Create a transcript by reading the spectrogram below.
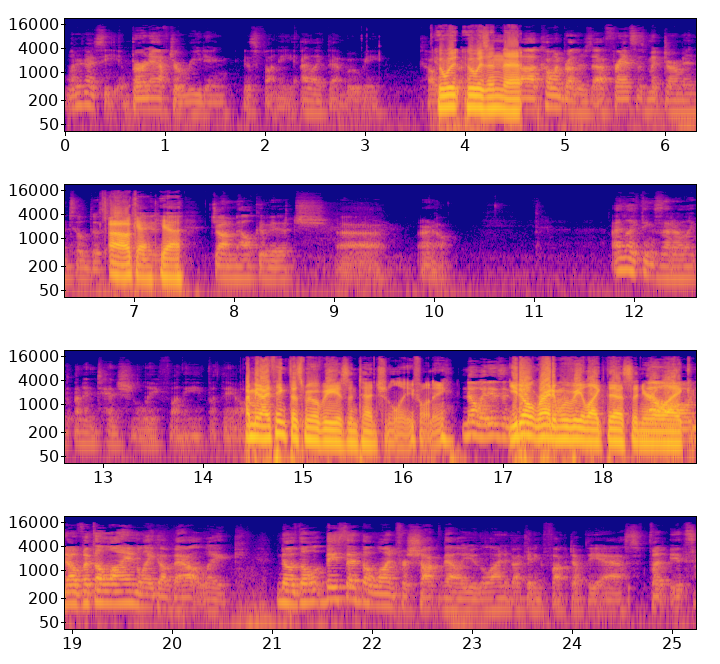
What did I see? Burn After Reading is funny. I like that movie. Coen Who wa- Brothers. who was in that? Uh, Coen Brothers. Uh, Frances McDormand, Tilda. Oh, okay. Yeah. John Malkovich. Uh, I don't know. I like things that are like unintentionally funny, but they are. I mean, I think this movie is intentionally funny. no, it isn't. You don't write a movie like this and you're no, like, no, but the line like about like no, the, they said the line for shock value, the line about getting fucked up the ass, but it's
